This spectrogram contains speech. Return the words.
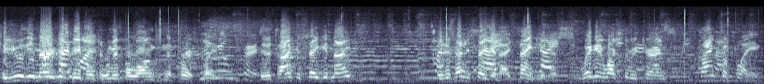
to you, the American people, one. to whom it belongs in the first place. room first. Is it time to say goodnight? It is time to say goodnight. Thank you, Good miss. night. We're going to watch the returns. Thanks for playing.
